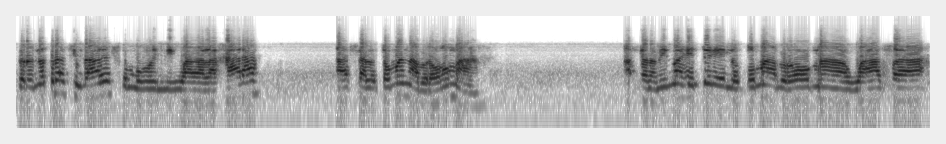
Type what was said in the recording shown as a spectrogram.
pero en otras ciudades como en Guadalajara hasta lo toman a broma. Hasta la misma gente lo toma a broma, guasa,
